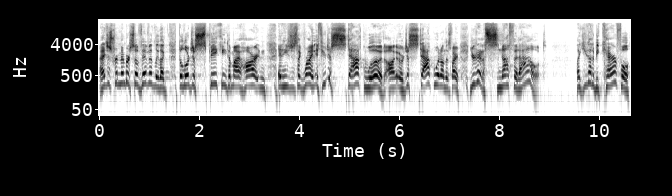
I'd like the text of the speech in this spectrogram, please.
And I just remember so vividly, like the Lord just speaking to my heart. And, and He's just like, Ryan, if you just stack wood uh, or just stack wood on this fire, you're going to snuff it out. Like, you got to be careful.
